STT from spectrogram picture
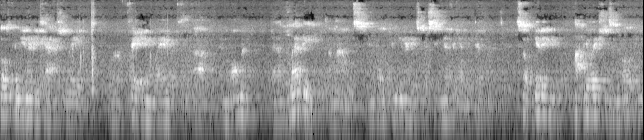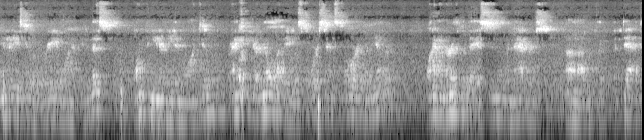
Both communities actually were fading away with uh, enrollment. The levy amounts in both communities were significantly different. So getting populations in both communities to agree to want to do this, one community didn't want to, right? Their mill levy was four cents lower than the other. Why on earth would they assume an average uh, the, debt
